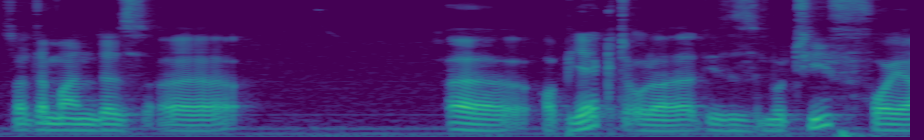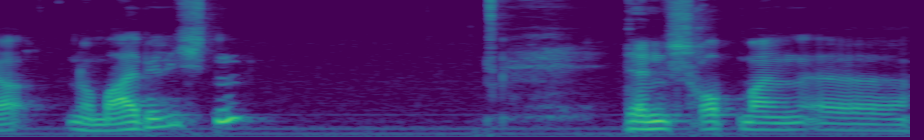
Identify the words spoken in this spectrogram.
sollte man das äh, äh, Objekt oder dieses Motiv vorher normal belichten. Dann schraubt man, äh,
